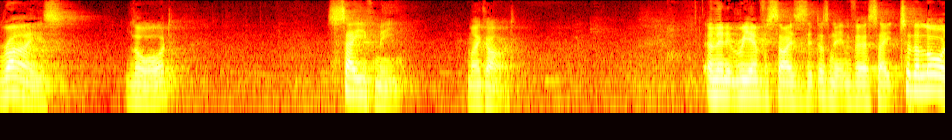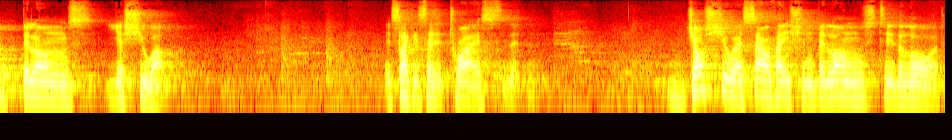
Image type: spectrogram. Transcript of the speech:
Rise, Lord, save me, my God. And then it re emphasizes it, doesn't it, in verse 8? To the Lord belongs Yeshua. It's like it says it twice. Joshua's salvation belongs to the Lord.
